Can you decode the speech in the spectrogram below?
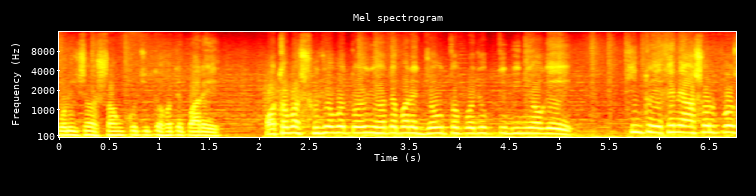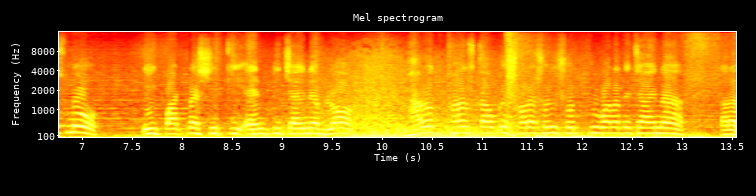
পরিসর সংকুচিত হতে পারে। অথবা সুযোগও তৈরি হতে পারে যৌথ প্রযুক্তি বিনিয়োগে। কিন্তু এখানে আসল প্রশ্ন, এই পার্টনারশিপ কি anti China block Bharat, France কাউকে সরাসরি শত্রু বানাতে চায় না, তারা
